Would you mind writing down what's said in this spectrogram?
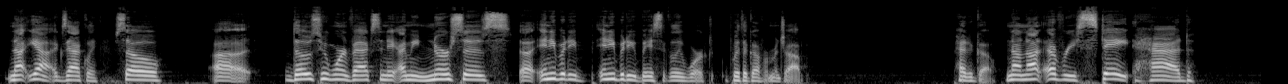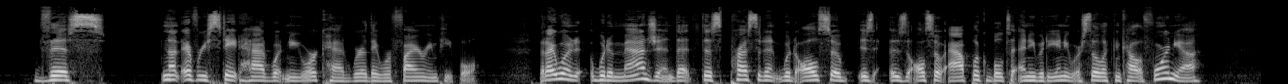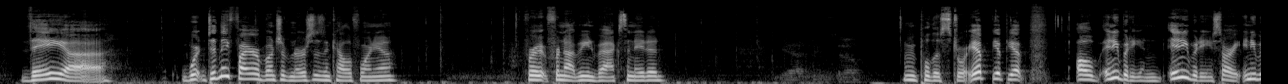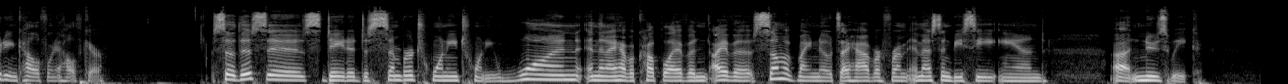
Not yeah, exactly. So. Uh, those who weren't vaccinated, I mean, nurses, uh, anybody, anybody who basically worked with a government job had to go. Now, not every state had this, not every state had what New York had where they were firing people. But I would would imagine that this precedent would also is is also applicable to anybody anywhere. So, like in California, they uh, were, didn't they fire a bunch of nurses in California for for not being vaccinated? Yeah, I think so. Let me pull this story. Yep, yep, yep. Oh, anybody in anybody, sorry, anybody in California healthcare. So this is dated December 2021, and then I have a couple. I have a I have a some of my notes I have are from MSNBC and uh, Newsweek.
